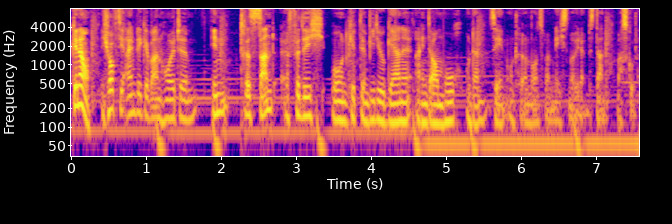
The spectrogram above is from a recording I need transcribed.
Genau, ich hoffe, die Einblicke waren heute interessant für dich und gib dem Video gerne einen Daumen hoch und dann sehen und hören wir uns beim nächsten Mal wieder. Bis dann, mach's gut.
